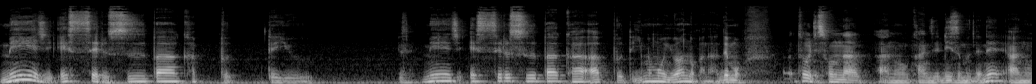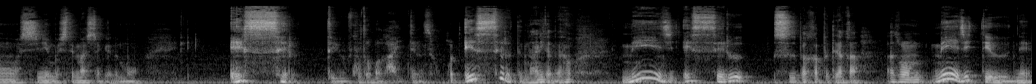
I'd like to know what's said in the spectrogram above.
ー、明治エッセルスーパーカップっていう明治エッセルスーパーカーアップって今もう言わんのかな？でも当時そんなあの感じでリズムでねあの CM してましたけどもエッセルっていう言葉が入ってるんですよ。これエッセルって何かという明治エッセルスーパーカップってなんかその明治っていうね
